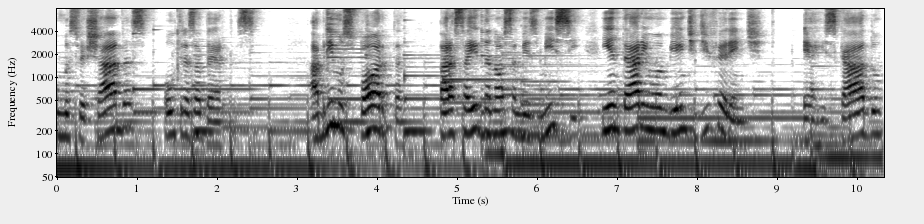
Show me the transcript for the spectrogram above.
umas fechadas, outras abertas. Abrimos porta para sair da nossa mesmice e entrar em um ambiente diferente. É arriscado,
